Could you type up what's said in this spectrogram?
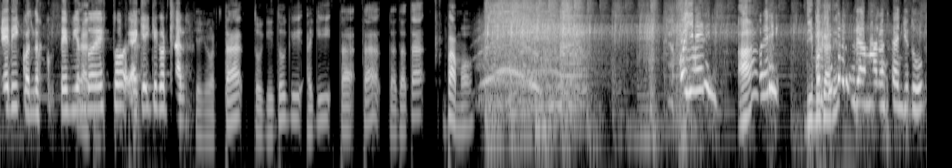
Eric, cuando estés viendo Espérate, esto, aquí hay que cortar. Hay que cortar. Tuki tuki. Aquí. Ta ta ta ta ta. Vamos. Oye, Eric, Ah, Eric, dime ¿por qué Karen. este programa no está en YouTube?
